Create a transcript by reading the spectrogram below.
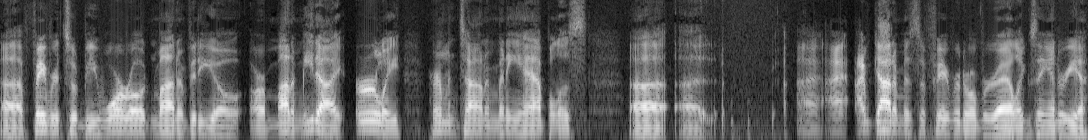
uh, favorites would be Warroad, Montevideo, or Mahtomedi early. Hermantown and Minneapolis. Uh, uh I, I, have got him as a favorite over Alexandria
